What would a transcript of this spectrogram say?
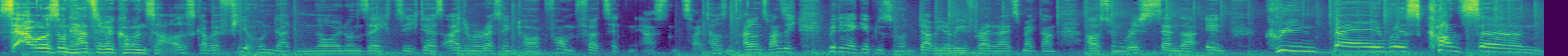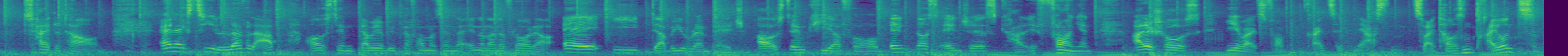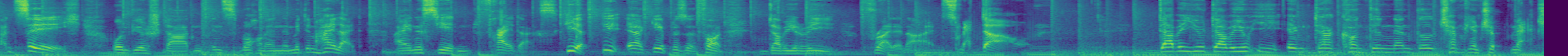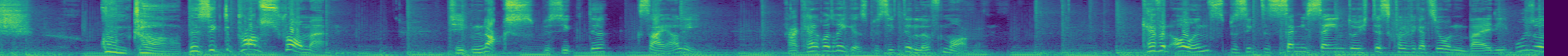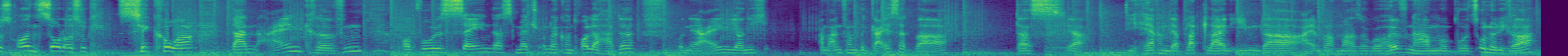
Servus und herzlich willkommen zur Ausgabe 469 des Item Wrestling Talk vom 14.01.2023 mit den Ergebnissen von WWE Friday Night SmackDown aus dem Rich Center in Green Bay, Wisconsin, Titletown. NXT Level Up aus dem WWE Performance Center in Orlando, Florida. AEW Rampage aus dem Kia Forum in Los Angeles, Kalifornien. Alle Shows jeweils vom 13.01.2023. Und wir starten ins Wochenende mit dem Highlight eines jeden Freitags. Hier die Ergebnisse von WWE Friday Night SmackDown. WWE Intercontinental Championship Match. Gunther besiegte Braun Strowman. Tegan Knox besiegte Xia Lee. Raquel Rodriguez besiegte Liv Morgan. Kevin Owens besiegte Sami Zayn durch Disqualifikationen, weil die Usos und Solo Sikoa dann eingriffen, obwohl Zayn das Match unter Kontrolle hatte und er eigentlich auch nicht am Anfang begeistert war, dass ja die Herren der Bloodline ihm da einfach mal so geholfen haben, obwohl es unnötig war.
